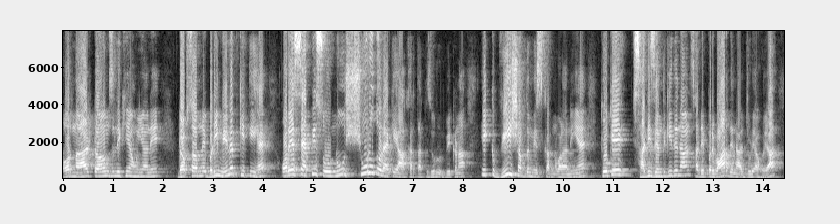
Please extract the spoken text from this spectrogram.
ਔਰ ਨਾਲ ਟਰਮਸ ਲਿਖੀਆਂ ਹੋਈਆਂ ਨੇ। ਡਾਕਟਰ ਸਾਹਿਬ ਨੇ ਬੜੀ ਮਿਹਨਤ ਕੀਤੀ ਹੈ। ਔਰ ਇਸ ਐਪੀਸੋਡ ਨੂੰ ਸ਼ੁਰੂ ਤੋਂ ਲੈ ਕੇ ਆਖਰ ਤੱਕ ਜ਼ਰੂਰ ਵੇਖਣਾ। ਇੱਕ ਵੀ ਸ਼ਬਦ ਮਿਸ ਕਰਨ ਵਾਲਾ ਨਹੀਂ ਹੈ, ਕਿਉਂਕਿ ਸਾਡੀ ਜ਼ਿੰਦਗੀ ਦੇ ਨਾਲ, ਸਾਡੇ ਪਰਿਵਾਰ ਦੇ ਨਾਲ ਜੁੜਿਆ ਹੋਇਆ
